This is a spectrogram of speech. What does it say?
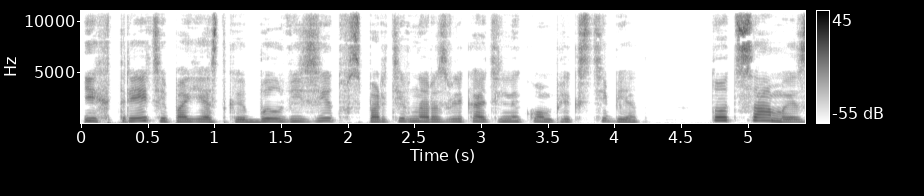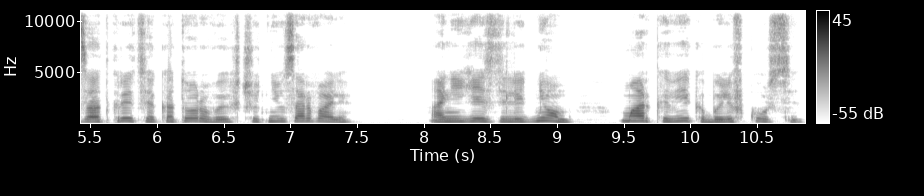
Их третьей поездкой был визит в спортивно-развлекательный комплекс «Тибет», тот самый, из-за открытия которого их чуть не взорвали. Они ездили днем, Марк и Вика были в курсе.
